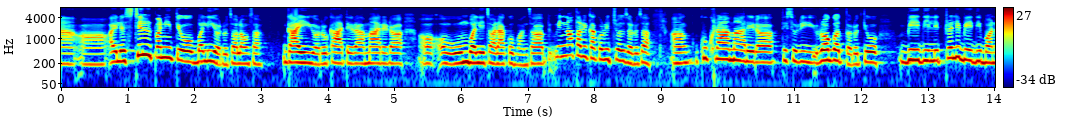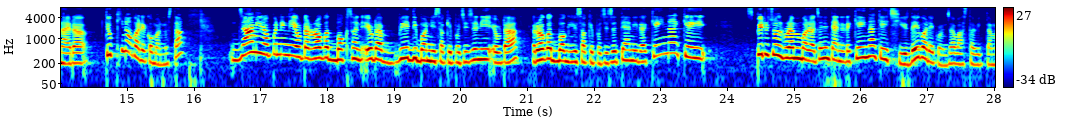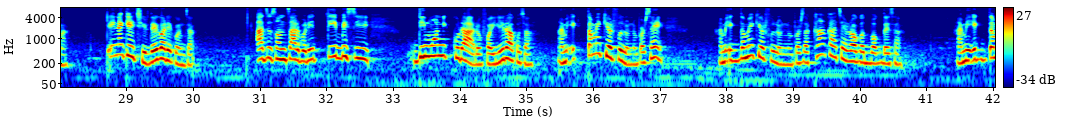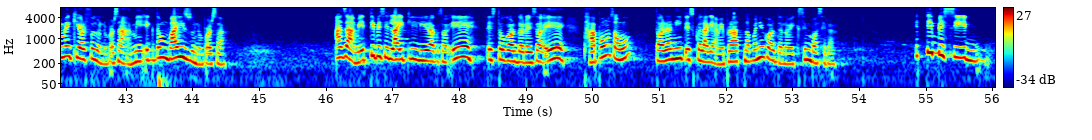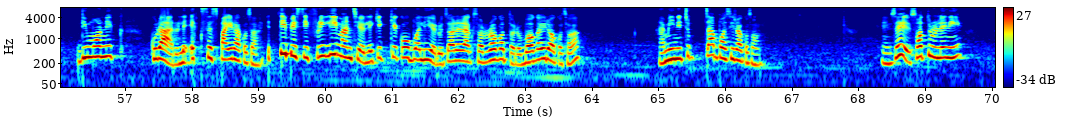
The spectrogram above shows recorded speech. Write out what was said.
अहिले स्टिल पनि त्यो बलिहरू चलाउँछ। गाईहरू काटेर मारेर होम बलि चढाएको भन्छ। विभिन्न तरिकाको रिचुअल्सहरू छ। कुखुरा मारेर त्यसरी रगतहरू त्यो बेदी लिटरली बेदी बनाएर त्यो किन गरेको भन्नुहोस् त? जहाँनिर पनि नि एउटा रगत बग्छ एउटा वेदी बनिसकेपछि चाहिँ नि एउटा रगत बगिसकेपछि चाहिँ त्यहाँनिर केही न केही स्पिरिचुअल रेमबाट चाहिँ नि त्यहाँनिर केही न केही छिर्दै गरेको हुन्छ वास्तविकतामा। केही न केही छिर्दै गरेको हुन्छ। आज संसारभरि यति बेसी डिमोनिक कुराहरू फैलिरहेको छ। हामी एकदमै केयरफुल हुनुपर्छ है। हामी एकदमै केयरफुल हुनुपर्छ। कहाँ कहाँ चाहिँ रगत बग्दैछ? हामी एकदमै केयरफुल हुनुपर्छ। हामी एकदम वाइज हुनुपर्छ। आज हामी यति बेसी लाइटली लिइरहेको छौँ। ए त्यस्तो गर्दो रहेछ। ए थाहा पाउँछौँ। तर नि त्यसको लागि हामी प्रार्थना पनि गर्दैनौँ एकछिन बसेर। यति बेसी डिमोनिक कुराहरूले एक्सेस पाइरहेको छ। यति बेसी फ्रिली मान्छेहरूले के के को बलिहरू चलाइरहेको छ रगतहरू बगाइरहेको छ। हामी नि चुपचाप बसिरहेको छौँ। हेर्नुहोस् है शत्रुले नि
